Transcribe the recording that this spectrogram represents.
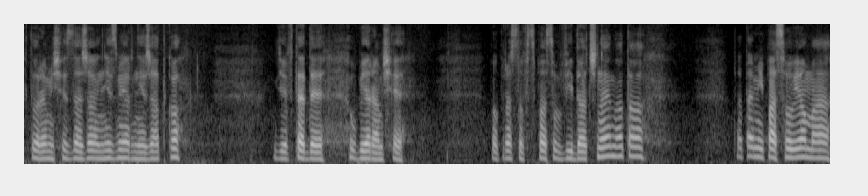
które mi się zdarzają niezmiernie rzadko, gdzie wtedy ubieram się po prostu w sposób widoczny, no to, to te mi pasują, a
